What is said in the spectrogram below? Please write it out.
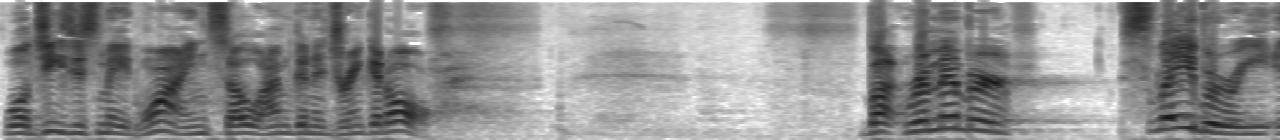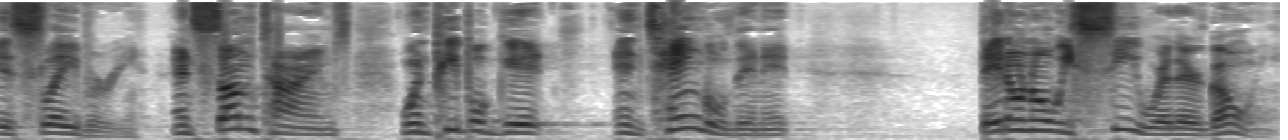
Well, Jesus made wine, so I'm going to drink it all. But remember, slavery is slavery. And sometimes when people get entangled in it, they don't always see where they're going.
